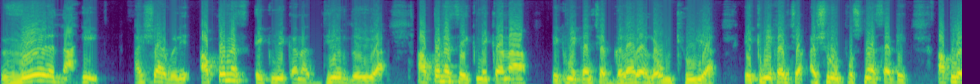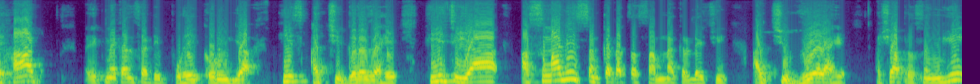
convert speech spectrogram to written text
वेळ नाही अशा वेळी आपणच एकमेकांना धीर देऊया आपणच एकमेकांना एकमेकांच्या गळ्याला लावून घेऊया. एकमेकांच्या अश्रू पुसण्यासाठी आपले हात एकमेकांसाठी पुढे करूया. हीच आजची गरज आहे. हीच या अस्मानी संकटाचा सामना करण्याची आजची वेळ आहे. अशा प्रसंगी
